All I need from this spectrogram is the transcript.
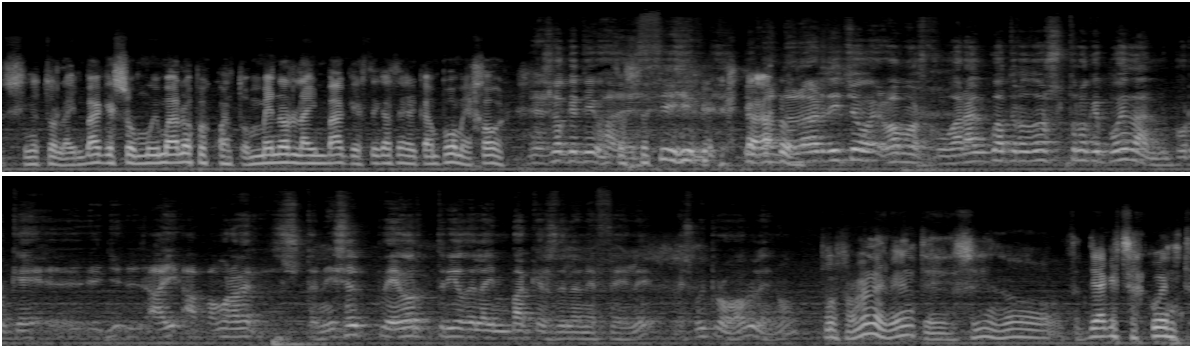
si nuestros linebackers son muy malos, pues cuanto menos linebackers tengas en el campo, mejor. Es lo que te iba a decir. Cuando lo has dicho, vamos, jugarán 4-2 todo lo que puedan, porque eh, hay, ah, vamos a ver, tenéis el peor trío de linebackers de la NFL, es muy probable, ¿no? Pues probablemente, sí, no, tendría que echar cuenta.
